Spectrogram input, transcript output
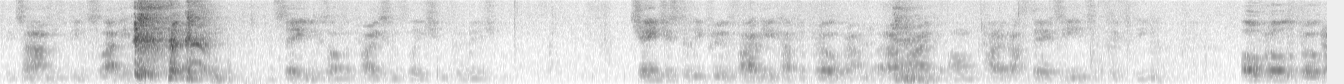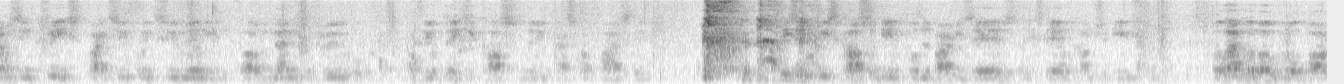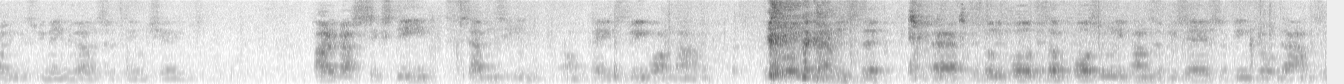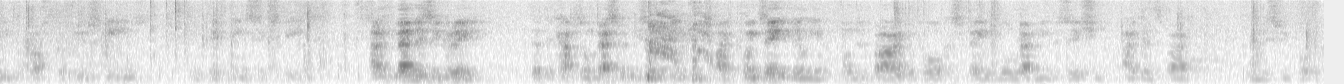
retirement being slightly higher and savings on the price inflation provision. Changes to the approved five-year capital programme are outlined on paragraph 13 to 15. Overall, the programme has increased by 2.2 million following members' approval of the updated costs for the new Prescot Fire Station. These increased costs are being funded by reserves and external contributions. The level of overall borrowing has remained relatively unchanged. Paragraphs 16 to 17 on page 319 inform the members that uh, just, four, just over quarter million pounds of reserves have been drawn down to meet the cost of approved schemes in 15-16. And members agree that the capital investment reserve increased by 0.8 million, funded by the forecast favourable revenue position identified in this report.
